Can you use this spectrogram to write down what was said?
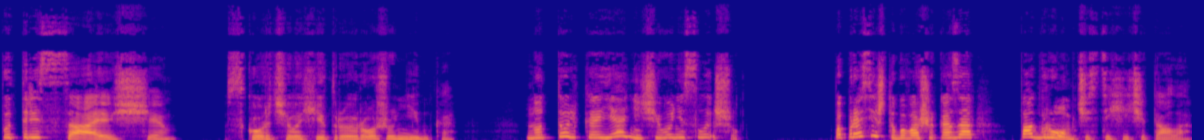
«Потрясающе!» — скорчила хитрую рожу Нинка. «Но только я ничего не слышу. Попроси, чтобы ваша коза погромче стихи читала».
